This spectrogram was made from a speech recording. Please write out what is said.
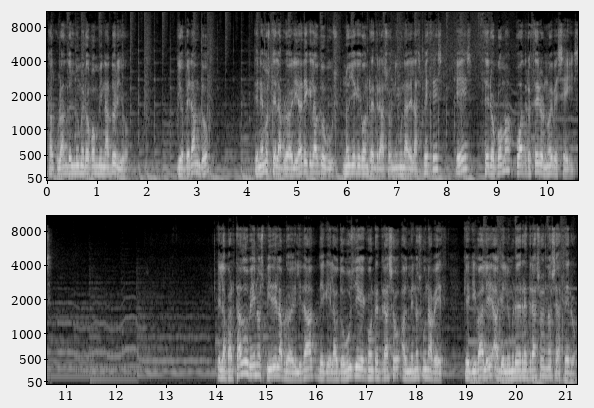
calculando el número combinatorio y operando, tenemos que la probabilidad de que el autobús no llegue con retraso ninguna de las veces es 0,4096. El apartado B nos pide la probabilidad de que el autobús llegue con retraso al menos una vez, que equivale a que el número de retrasos no sea cero.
